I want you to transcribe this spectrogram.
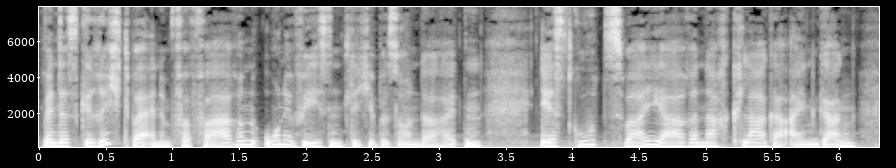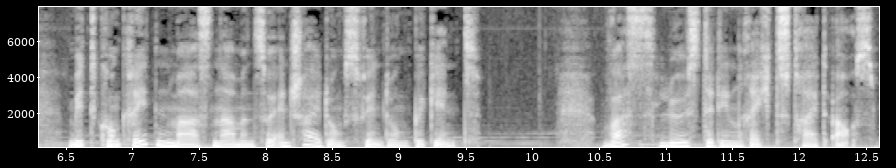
wenn das Gericht bei einem Verfahren ohne wesentliche Besonderheiten erst gut zwei Jahre nach Klageeingang mit konkreten Maßnahmen zur Entscheidungsfindung beginnt. Was löste den Rechtsstreit aus?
